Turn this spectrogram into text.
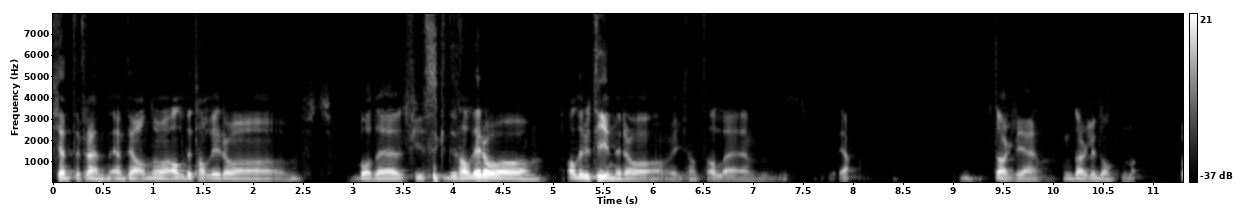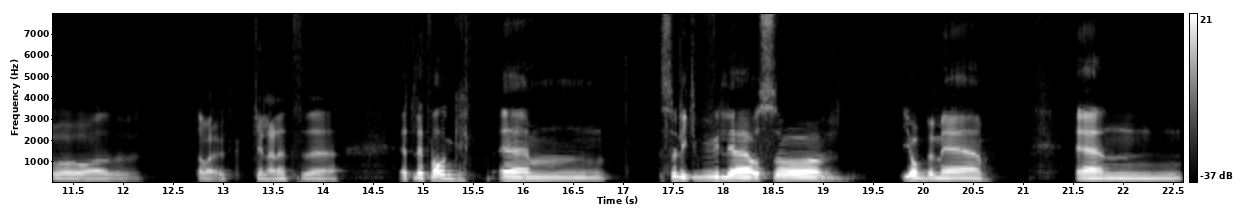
kjente fra en, en til annen, og alle detaljer. og Både fysiske detaljer og alle rutiner og alle daglige, daglige donten. Og da var kelneren et, et lett valg. Um, så likevel vil jeg også jobbe med en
